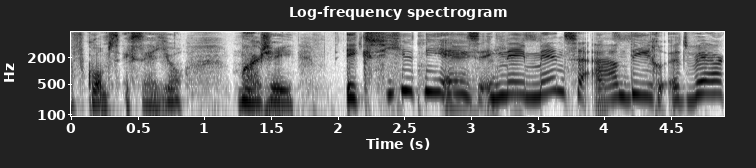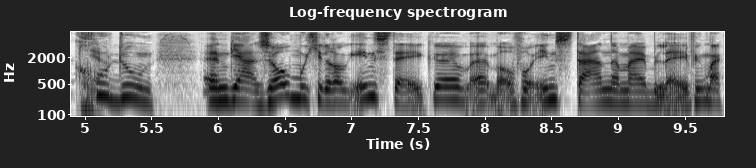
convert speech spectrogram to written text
afkomst. Ik zei, joh, Margie, ik zie het niet eens. Ik neem mensen aan die het werk goed doen. En ja, zo moet je er ook insteken. Eh, of instaan, naar mijn beleving. Maar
